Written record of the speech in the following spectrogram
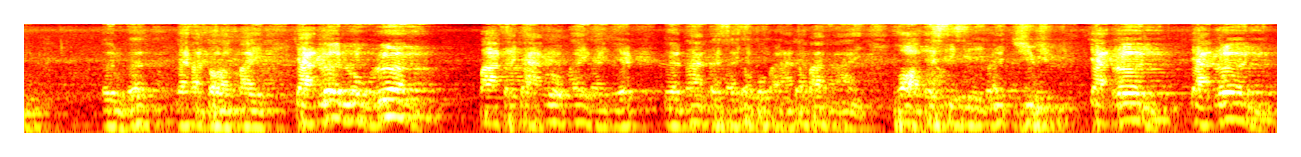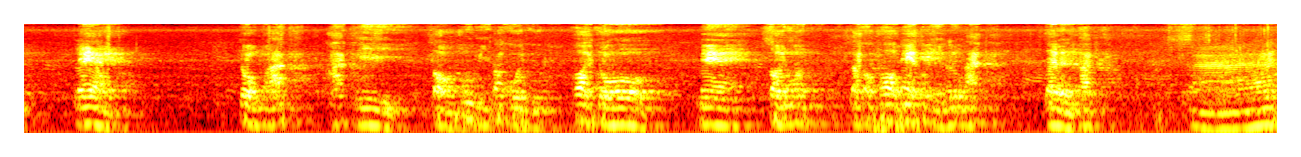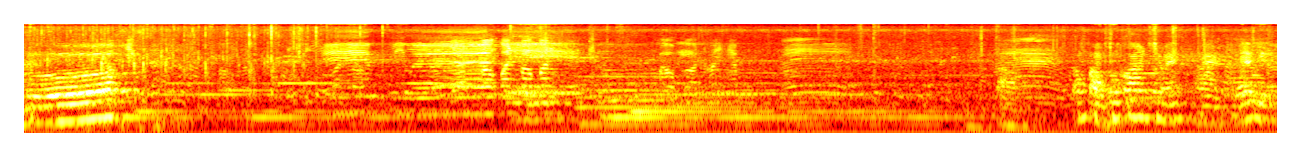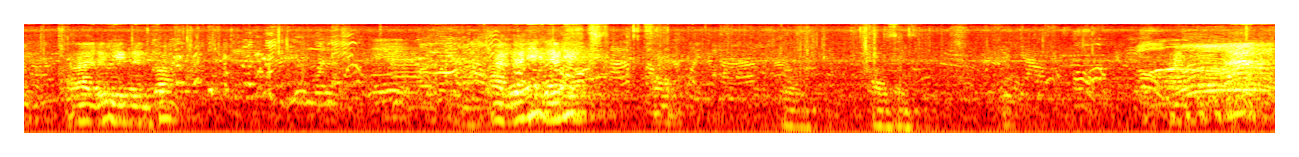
เออเออและกันตลอดไปจะเลื่อนลงเรื่องปราศจากโรคไข้ไข้เจ็บเดินทางไปใส่เจ้าพงอาหารจ้าบ้านนายพ่อแต่ซีซีก็ชีวิตจะเลื่อนจะเลื่อนแล้วจงรักภักดีต่อผู้มีพระคุณพ่อโจ แม่สอนมนแล้วก็พ่อแม่ตัวเองลูกนะได้เลยครับ สาธุ ทุกก้อนใช่ไหมอ่าแล้วอีกอ่าแล้วอีกหนึ่งก้อนอ่าเดี๋ยวนี้เดี๋ยวนี้อ่าเอาสิอ่า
